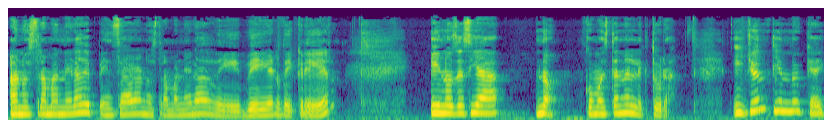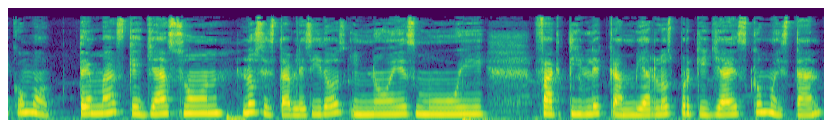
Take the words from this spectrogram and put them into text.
a nuestra manera de pensar, a nuestra manera de ver, de creer y nos decía, "No, como está en la lectura." Y yo entiendo que hay como temas que ya son los establecidos y no es muy factible cambiarlos porque ya es como están,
